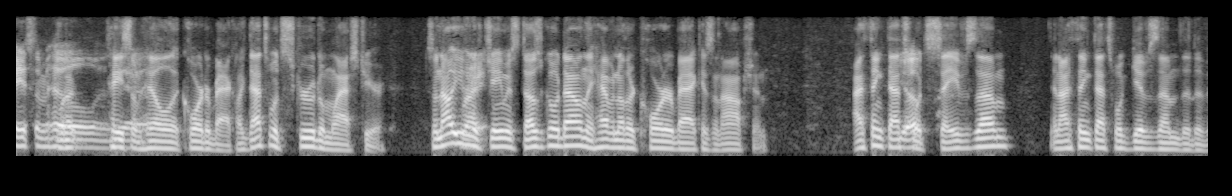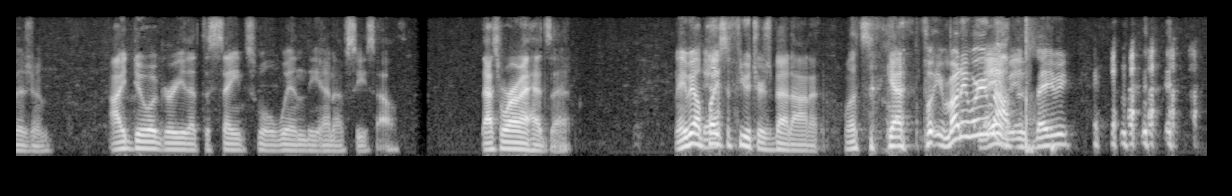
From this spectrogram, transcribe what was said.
Taysom Hill. and- Taysom yeah. Hill at quarterback. Like that's what screwed them last year. So now even Right. if Jameis does go down, they have another quarterback as an option. I think that's Yep. what saves them, and I think that's what gives them the division. I do agree that the Saints will win the NFC South. That's where my head's at. Maybe I'll Yeah. place a futures bet on it. Let's get put your money where your Maybe. mouth is, baby.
